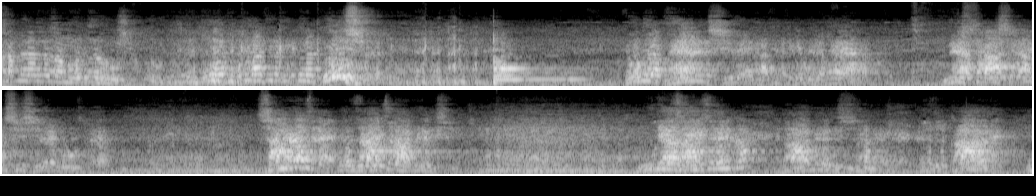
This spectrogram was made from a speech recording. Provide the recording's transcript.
स्वप्नाचा मरण होऊ शकतो तो दुःखाचं कीर्तन करू शकतो एवढ्या भयानक शिव्या घातल्या एवढ्या भयानक मी सहाशे ऐंशी शिव्या घेऊन सांगायचं आहे पण जायचं आदल्या दिवशी उद्या जायचंय ना तर आदल्या दिवशी सांगायचं याचं कारण आहे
